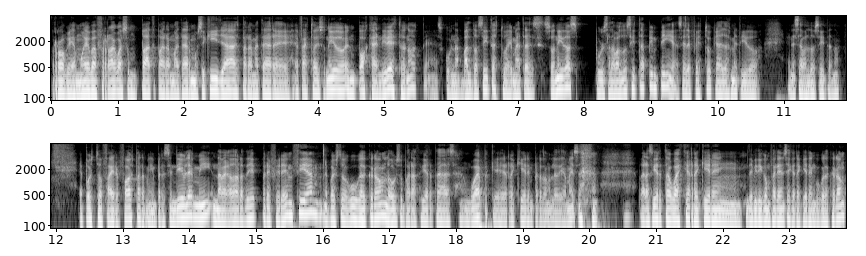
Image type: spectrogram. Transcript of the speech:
Rogue Mueva. Farrago es un pad para meter musiquillas, para meter eh, efectos de sonido en podcast en directo, ¿no? Tienes unas baldositas, tú ahí metes sonidos pulsa la baldosita, pim, pim, y hace el efecto que hayas metido en esa baldosita. ¿no? He puesto Firefox para mí imprescindible, mi navegador de preferencia. He puesto Google Chrome, lo uso para ciertas web que requieren, perdón, le doy a mesa, para ciertas webs que requieren de videoconferencia que requieren Google Chrome.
